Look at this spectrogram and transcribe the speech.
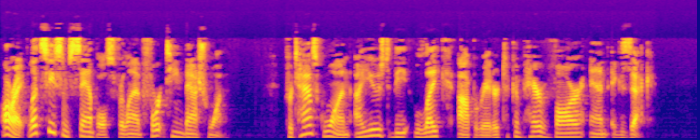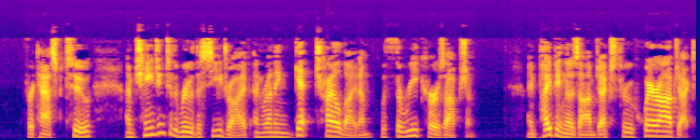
Alright, let's see some samples for lab 14-1. For task 1, I used the like operator to compare var and exec. For task 2, I'm changing to the root of the C drive and running get child item with the recurse option. I'm piping those objects through where object,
